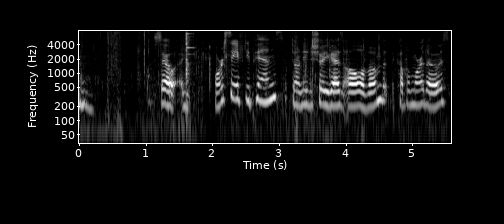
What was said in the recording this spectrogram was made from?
so, more safety pins. Don't need to show you guys all of them, but a couple more of those.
